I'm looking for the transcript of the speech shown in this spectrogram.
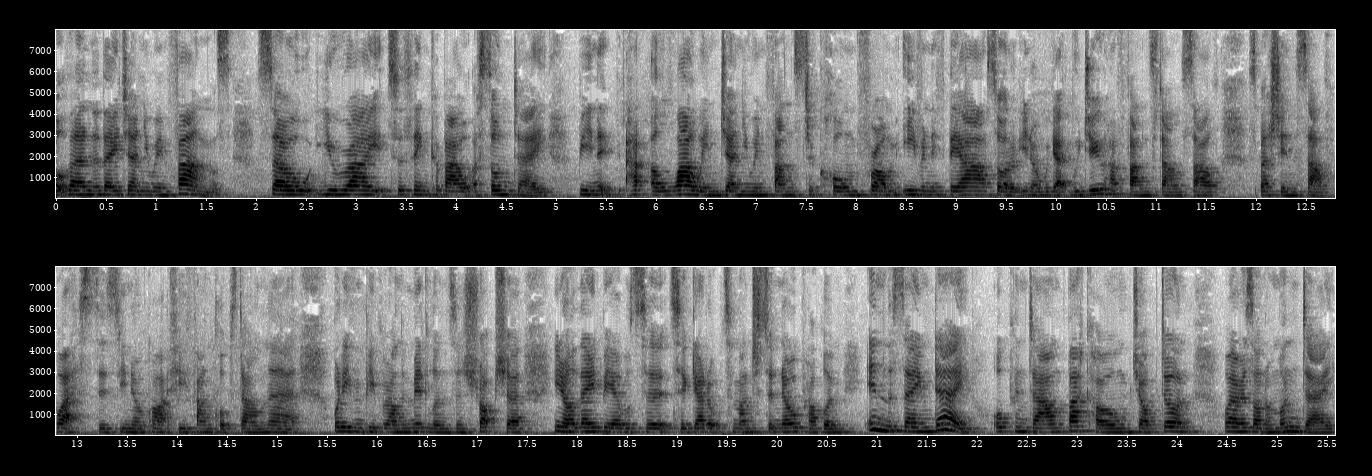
but then are they genuine fans? So you're right to think about a Sunday being allowing genuine fans to come from, even if they are sort of, you know, we get we do have fans down south, especially in the southwest. There's you know quite a few fan clubs down there, but even people around the Midlands and Shropshire, you know, they'd be able to to get up to Manchester no problem in the same day, up and down, back home, job done. Whereas on a Monday,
